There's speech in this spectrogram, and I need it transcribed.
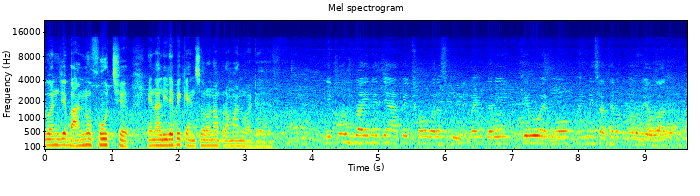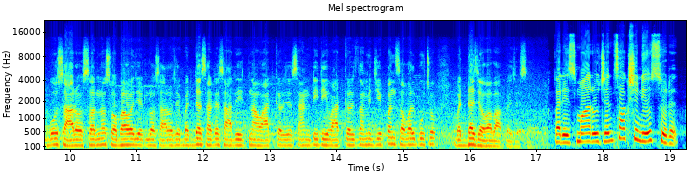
ઇવન જે બહારનું ફૂડ છે એના લીધે બી કેન્સરોના પ્રમાણ વધે છે. નિકુંજભાઈને ત્યાં આપે છ વર્ષ ટ્રીટમેન્ટ કરી. કેવો એમનો એમની સાથેનો તમારો વ્યવહાર? બહુ સારો. સરનો સ્વભાવ જ એટલો સારો છે. બધા સાથે સારી રીતના વાત કરે છે શાંતિથી વાત કરે છે. તમે જે પણ સવાલ પૂછો બધા જવાબ આપે છે સર. પરેશ મારુજન સાક્ષી ન્યૂઝ સુરત.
